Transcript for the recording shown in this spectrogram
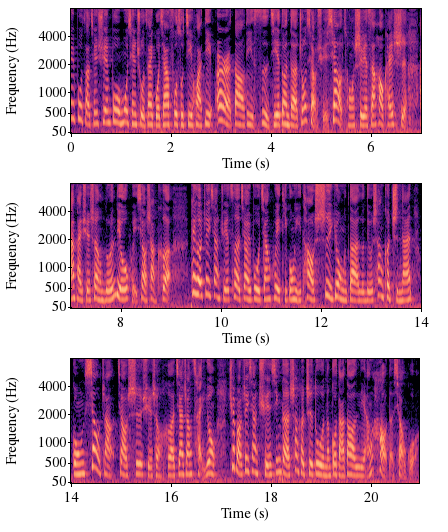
教育部早前宣布，目前处在国家复苏计划第二到第四阶段的中小学校，从十月三号开始安排学生轮流回校上课。配合这项决策，教育部将会提供一套适用的轮流上课指南，供校长、教师、学生和家长采用，确保这项全新的上课制度能够达到良好的效果。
